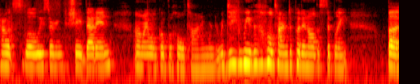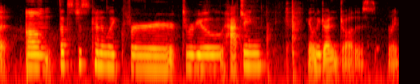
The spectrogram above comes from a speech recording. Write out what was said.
how it's slowly starting to shade that in um, I won't go the whole time. It would take me the whole time to put in all the stippling. But um, that's just kind of like for to review hatching. Here, let me try and draw this, write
